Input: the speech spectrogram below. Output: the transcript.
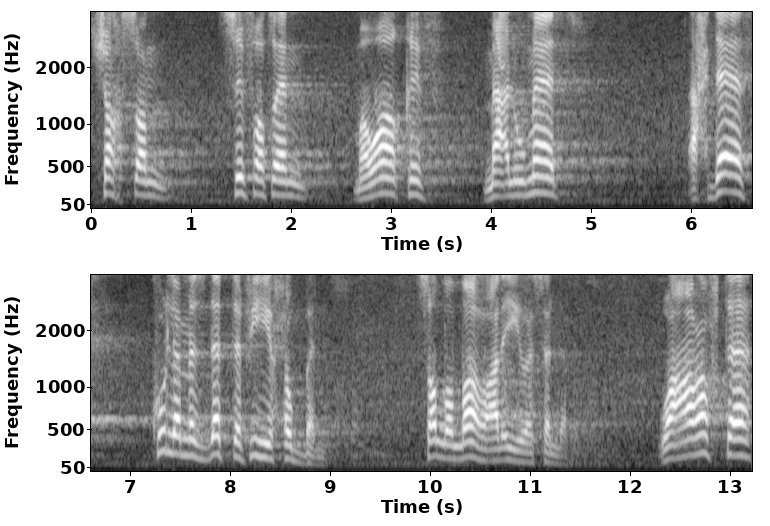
شخصا صفة مواقف معلومات أحداث كلما ازددت فيه حبا. صلى الله عليه وسلم. وعرفت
